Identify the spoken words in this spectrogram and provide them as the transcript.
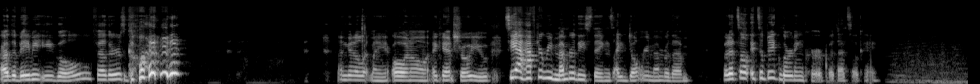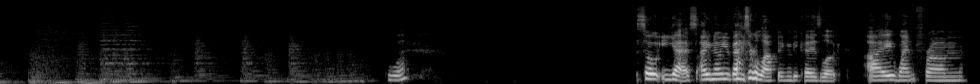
Are the baby eagle feathers gone? I'm gonna let my oh no, I can't show you. See, I have to remember these things. I don't remember them. But it's a it's a big learning curve, but that's okay. What? So yes, I know you guys are laughing because look, I went from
